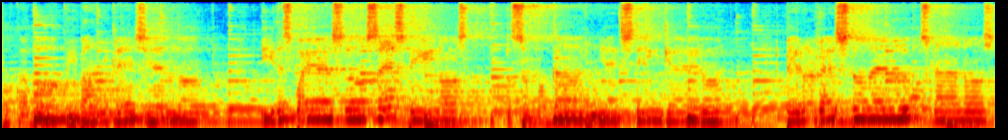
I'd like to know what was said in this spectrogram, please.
Poco a poco iban creciendo y después los espinos los sofocaron y extinguieron, pero el resto de los granos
